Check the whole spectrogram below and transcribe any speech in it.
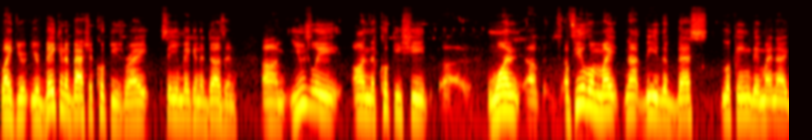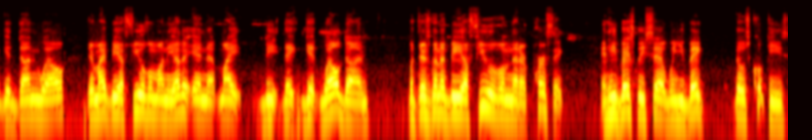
like you're you're baking a batch of cookies, right? Say you're making a dozen. Um, usually on the cookie sheet, uh, one uh, a few of them might not be the best looking. They might not get done well. There might be a few of them on the other end that might be they get well done, but there's going to be a few of them that are perfect. And he basically said when you bake those cookies,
